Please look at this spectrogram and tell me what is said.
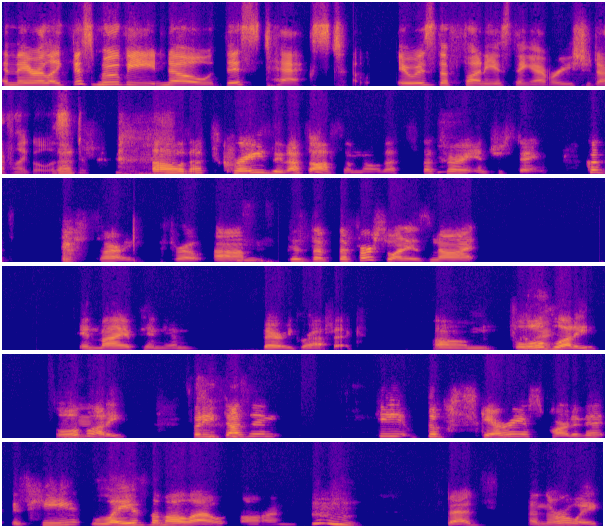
and they were like, "This movie, no, this text." It was the funniest thing ever. You should definitely go listen. That's, oh, that's crazy. That's awesome, though. That's that's very interesting. Cause sorry, throat. Um, because the the first one is not, in my opinion, very graphic. Um, it's a little okay. bloody a little mm-hmm. bloody, but he doesn't. He the scariest part of it is he lays them all out on beds and they're awake,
